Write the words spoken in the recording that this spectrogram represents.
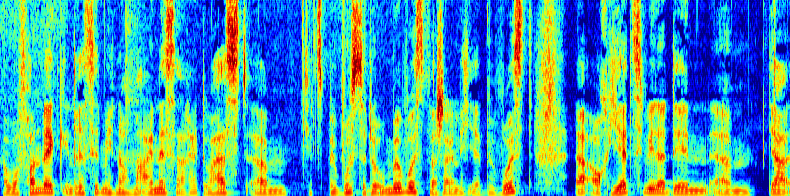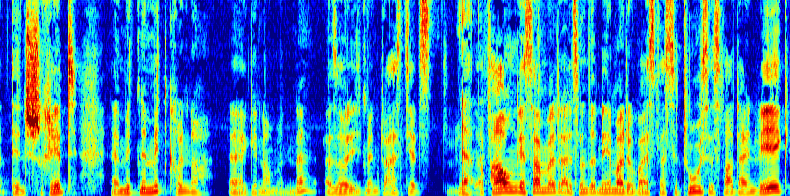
aber vornweg interessiert mich noch mal eine Sache. Du hast ähm, jetzt bewusst oder unbewusst, wahrscheinlich eher bewusst, äh, auch jetzt wieder den, ähm, ja, den Schritt äh, mit einem Mitgründer äh, genommen. Ne? Also ich meine, du hast jetzt ja. Erfahrung gesammelt als Unternehmer, du weißt, was du tust, es war dein Weg.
